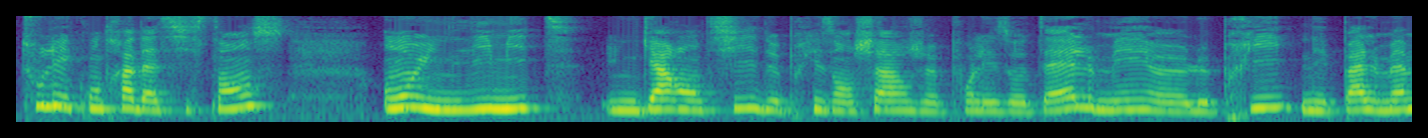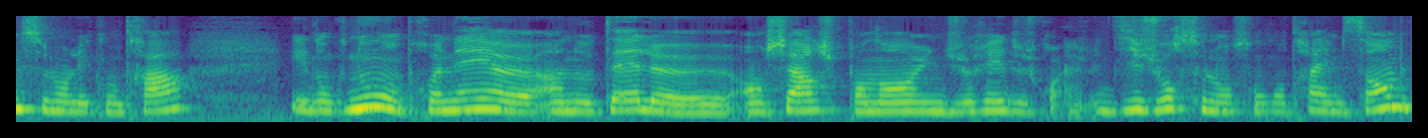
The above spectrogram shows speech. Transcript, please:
Tous les contrats d'assistance ont une limite, une garantie de prise en charge pour les hôtels, mais euh, le prix n'est pas le même selon les contrats. Et donc nous, on prenait euh, un hôtel euh, en charge pendant une durée de, je crois, 10 jours selon son contrat, il me semble.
